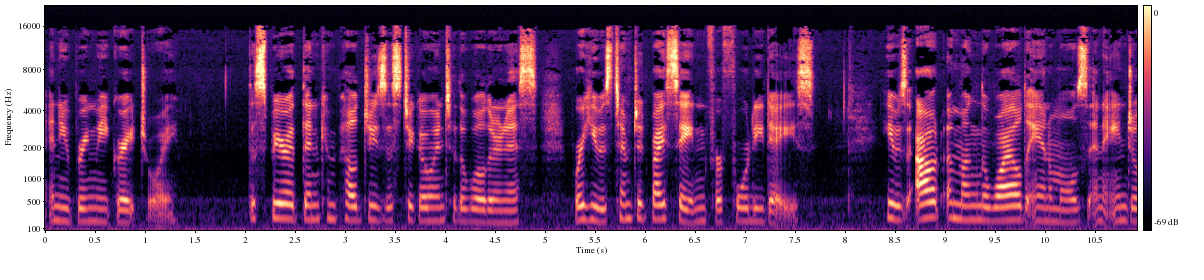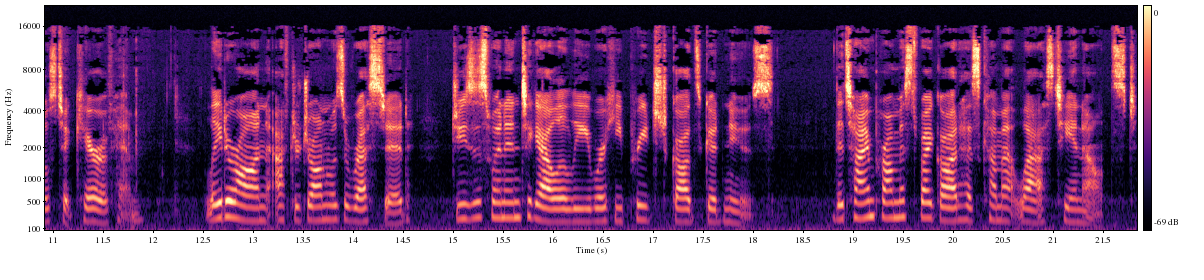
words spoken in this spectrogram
and you bring me great joy. The Spirit then compelled Jesus to go into the wilderness, where he was tempted by Satan for forty days. He was out among the wild animals, and angels took care of him. Later on, after John was arrested, Jesus went into Galilee, where he preached God's good news. The time promised by God has come at last, he announced.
